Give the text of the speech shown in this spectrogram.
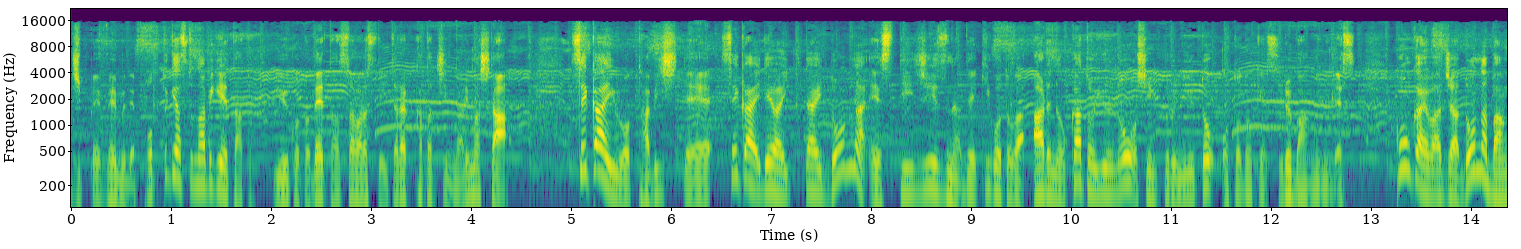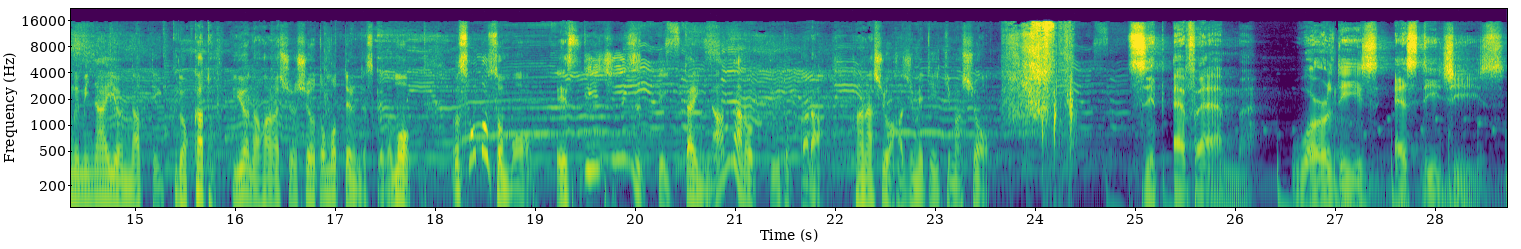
ZIPFM でポッドキャストナビゲーターということで携わらせていただく形になりました。世界を旅して世界では一体どんな SDGs な出来事があるのかというのをシンプルに言うとお届けする番組です。今回はじゃあどんな番組内容になっていくのかというようなお話をしようと思ってるんですけどもそもそも SDGs って一体何なのっていうとこから話を始めていきましょう。ZipFM Worldies SDGs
